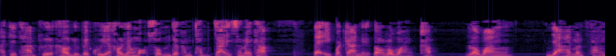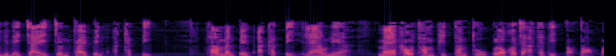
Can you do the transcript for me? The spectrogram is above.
อธิษฐานเผื่อเขาหรือไปคุยกับเขาอย่างเหมาะสมด้วยคำถ่อมใจใช่ไหมครับ แต่อีกประการหนึ่งต้องระวังครับ ระวังอย่าให้มันฝังอยู่ในใจจนกลายเป็นอคติ ถ้ามันเป็นอคติแล้วเนี่ย แม้เขาทำผิดทำถูก เราก็จะอคติต่อต่อไป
